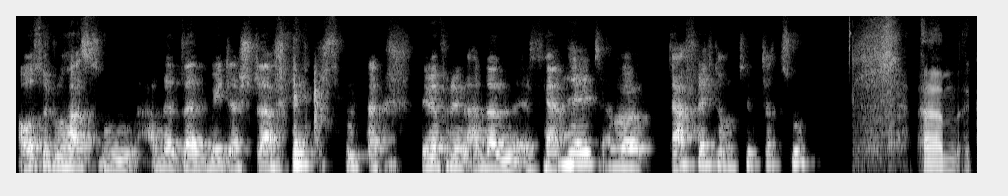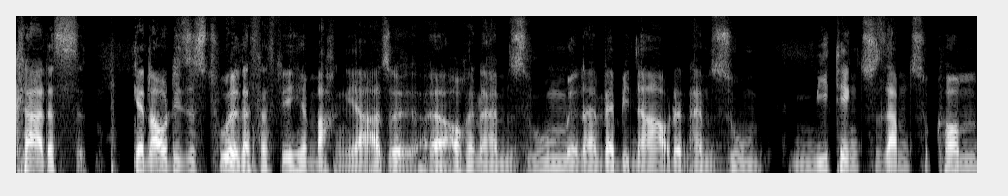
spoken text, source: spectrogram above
außer du hast einen anderthalb Meter Stab, den er von den anderen fernhält. Aber da vielleicht noch ein Tipp dazu? Ähm, klar, das genau dieses Tool, das, was wir hier machen, ja, also äh, auch in einem Zoom, in einem Webinar oder in einem Zoom-Meeting zusammenzukommen.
